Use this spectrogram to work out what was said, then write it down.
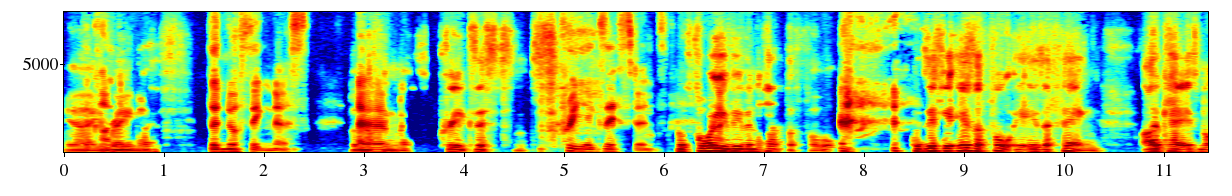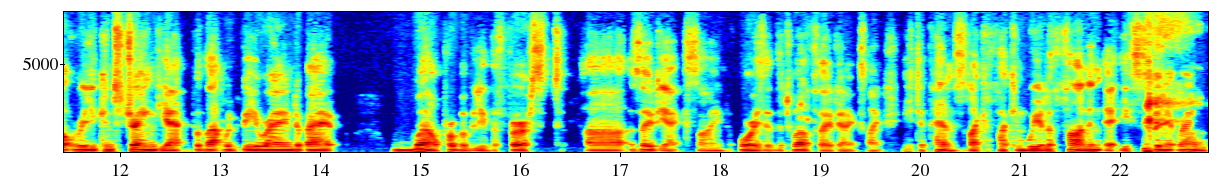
yeah, the kind of- the nothingness, the um, nothingness, pre-existence. pre-existence? before you've even had the thought. Because if it is a thought, it is a thing. Okay, it's not really constrained yet, but that would be around about, well, probably the first uh, zodiac sign, or is it the 12th zodiac sign? It depends. It's like a fucking wheel of fun, isn't it? You spin it round.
